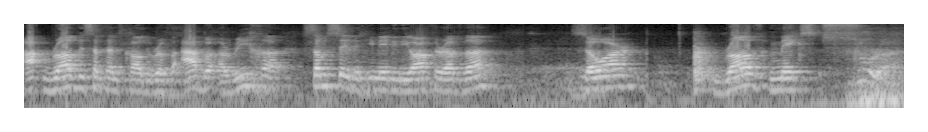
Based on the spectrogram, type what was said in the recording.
Uh, Rav is sometimes called Rav Abba Aricha. Some say that he may be the author of the Zohar. Rav makes Surah.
